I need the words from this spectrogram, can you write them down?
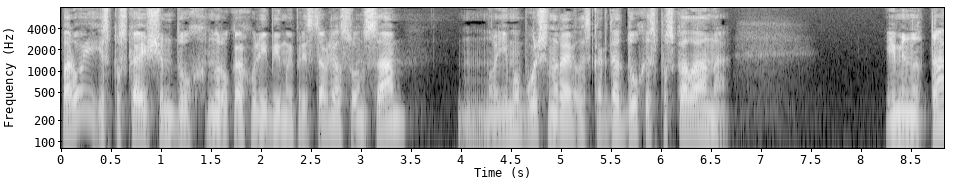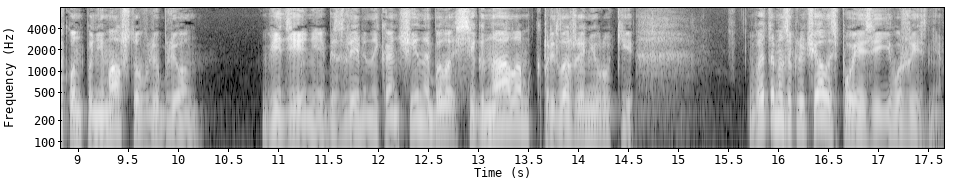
Порой испускающим дух на руках у любимой представлялся он сам, но ему больше нравилось, когда дух испускала она. Именно так он понимал, что влюблен, Видение безвременной кончины было сигналом к предложению руки. В этом и заключалась поэзия его жизни.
